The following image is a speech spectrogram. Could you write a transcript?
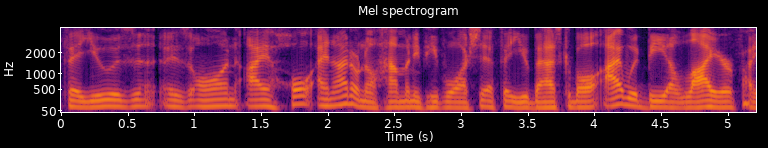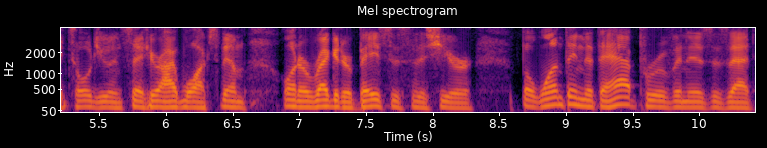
FAU is is on, I hope, and I don't know how many people watch FAU basketball. I would be a liar if I told you and said here I watch them on a regular basis this year. But one thing that they have proven is is that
